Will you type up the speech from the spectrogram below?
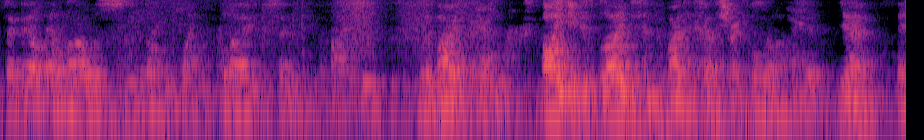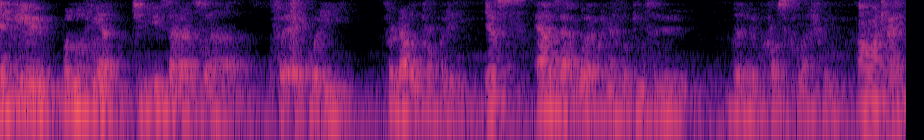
So if L- LVR was not like below eighty percent. for both. Yeah. Oh, if it's below eighty percent for both, it's fairly straightforward. So, is it, Yeah. and if you were looking at, to use that as a, for equity for another property, Yes. how does that work when they look into the cross collateral? Oh, okay.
